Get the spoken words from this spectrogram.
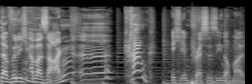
da würde ich aber sagen, äh, krank. Ich impresse sie nochmal.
